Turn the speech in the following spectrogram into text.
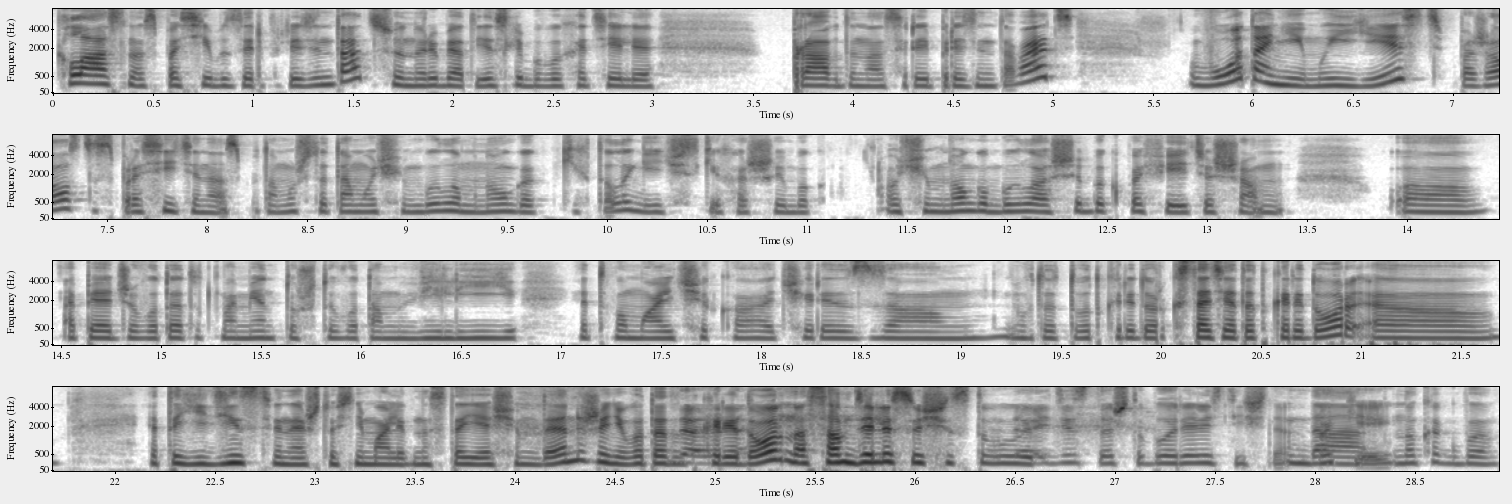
классно, спасибо за репрезентацию, но, ребят, если бы вы хотели правда нас репрезентовать, вот они, мы и есть, пожалуйста, спросите нас, потому что там очень было много каких-то логических ошибок, очень много было ошибок по фетишам, Uh, опять же, вот этот момент, то, что его там вели, этого мальчика, через вот этот вот коридор. Кстати, этот коридор, uh, это единственное, что снимали в настоящем Денжине. Вот этот да, коридор да. на самом деле существует. Да, единственное, что было реалистично. Да, Окей. но как бы,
